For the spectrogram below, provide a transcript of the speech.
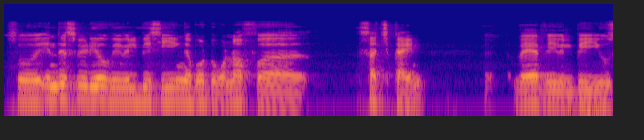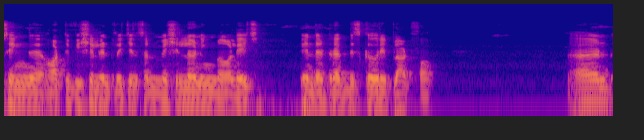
So in this video, we will be seeing about one of uh, such kind, where we will be using uh, artificial intelligence and machine learning knowledge in the drug discovery platform and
